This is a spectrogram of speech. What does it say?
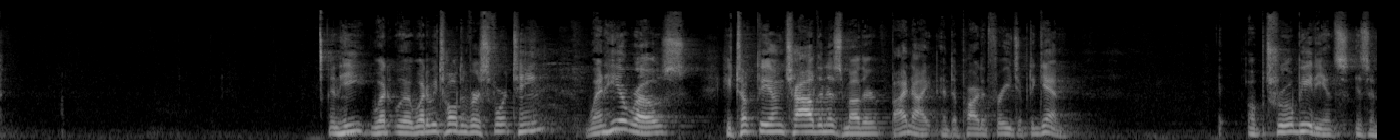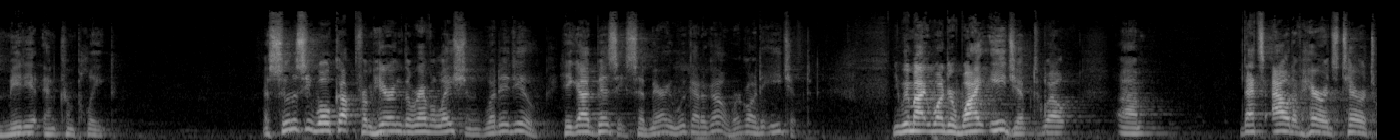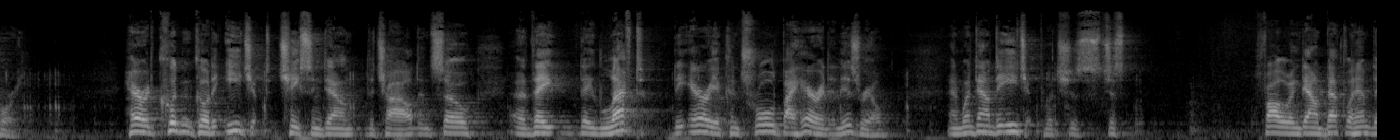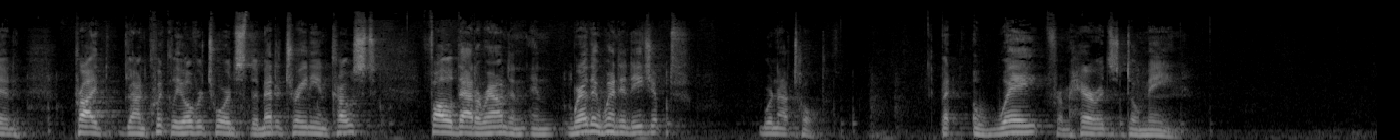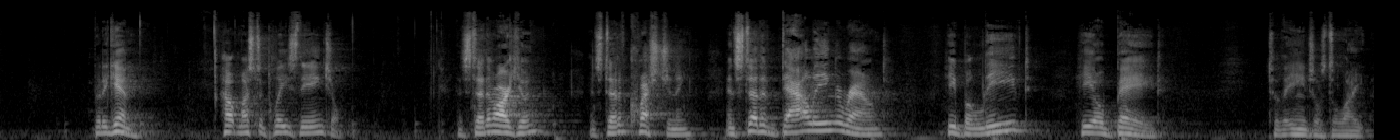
And he, what, what are we told in verse 14? When he arose, he took the young child and his mother by night and departed for Egypt. Again, true obedience is immediate and complete. As soon as he woke up from hearing the revelation, what did he do? He got busy, said, Mary, we got to go. We're going to Egypt. We might wonder why Egypt? Well, um, that's out of Herod's territory. Herod couldn't go to Egypt chasing down the child, and so uh, they, they left the area controlled by Herod in Israel and went down to Egypt, which is just following down Bethlehem. They'd probably gone quickly over towards the Mediterranean coast, followed that around, and, and where they went in Egypt, we're not told. But away from Herod's domain. But again, how it must have pleased the angel. Instead of arguing, instead of questioning, instead of dallying around, he believed, he obeyed to the angel's delight.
